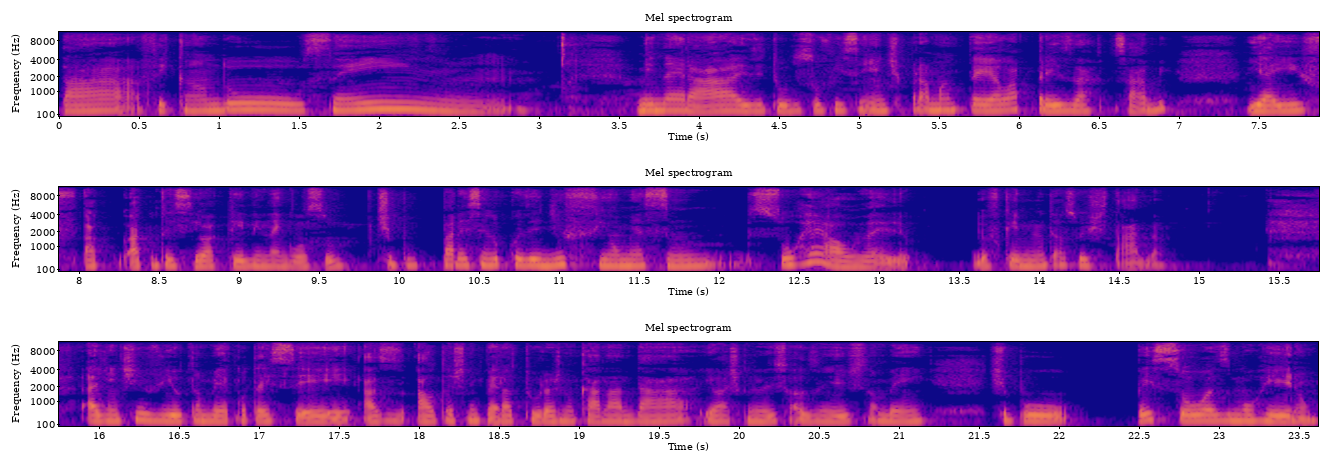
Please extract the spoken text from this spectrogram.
tá ficando sem minerais e tudo suficiente para manter ela presa, sabe? E aí aconteceu aquele negócio, tipo, parecendo coisa de filme, assim, surreal, velho. Eu fiquei muito assustada. A gente viu também acontecer as altas temperaturas no Canadá, eu acho que nos Estados Unidos também. Tipo, pessoas morreram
